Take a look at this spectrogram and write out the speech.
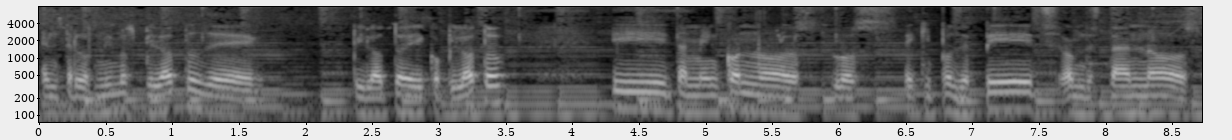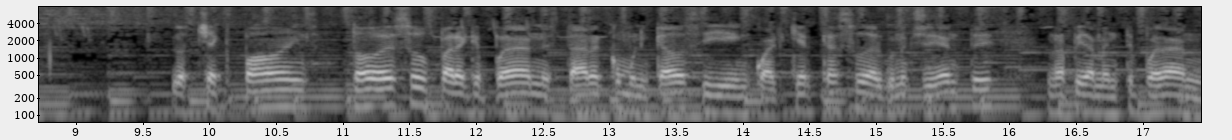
entre los mismos pilotos de piloto y copiloto, y también con los, los equipos de pits, donde están los, los checkpoints, todo eso para que puedan estar comunicados y en cualquier caso de algún accidente rápidamente puedan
